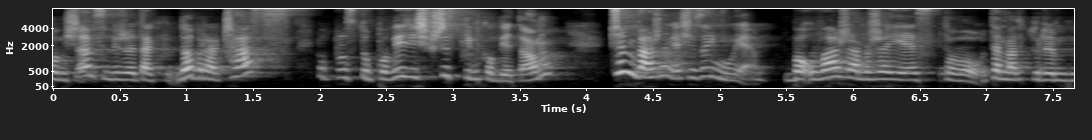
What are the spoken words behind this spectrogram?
Pomyślałam sobie, że tak, dobra, czas po prostu powiedzieć wszystkim kobietom, czym ważnym ja się zajmuję. Bo uważam, że jest to temat, którym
